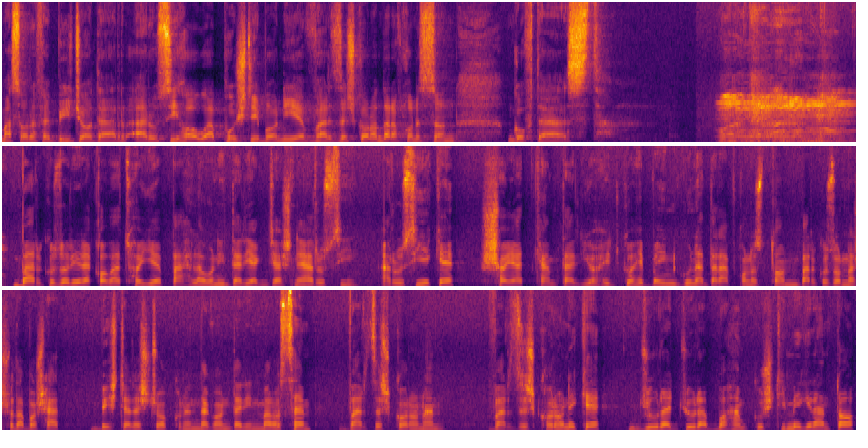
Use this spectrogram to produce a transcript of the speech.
مصارف بیجا در عروسی ها و پشتیبانی ورزشکاران در افغانستان گفته است. برگزاری رقابت های پهلوانی در یک جشن عروسی عروسی که شاید کمتر یا هیچگاه به این گونه در افغانستان برگزار نشده باشد. بیشتر اشتراک کنندگان در این مراسم ورزشکارانند ورزشکارانی که جوره جوره با هم کشتی می‌گیرند تا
